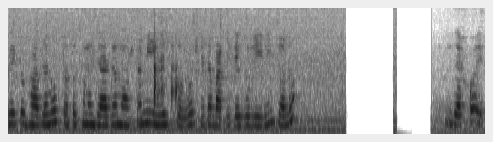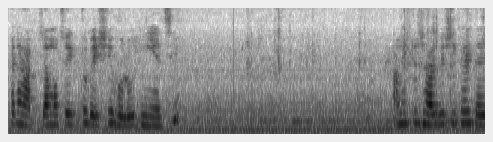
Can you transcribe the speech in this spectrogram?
মশলাটা একটু ভাজা হোক, ততক্ষণে যা যা মশলা আমি ইউজ করব, সেটা বাটিতে গুলিয়ে নিই, চলো। দেখো, এখানে হাফ চামচে একটু বেশি হলুদ নিয়েছি। আমি একটু ঝাল বেশি খাই, তাই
